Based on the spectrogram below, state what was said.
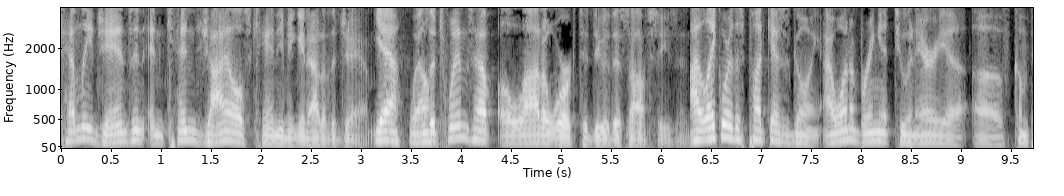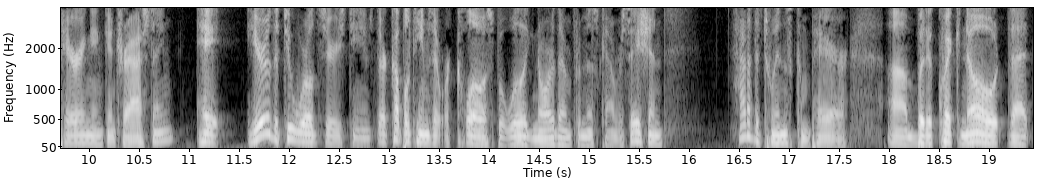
Kenley Jansen and Ken Giles can't even get out of the jam? Yeah, well- so the Twins have a lot of work to do this offseason. I like where this podcast is going. I want to bring it to an area of comparing and contrasting. Hey, here are the two World Series teams. There are a couple teams that were close, but we'll ignore them from this conversation. How do the Twins compare? Um, but a quick note that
